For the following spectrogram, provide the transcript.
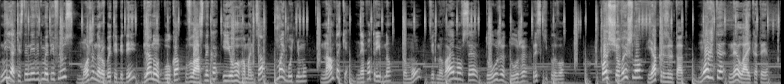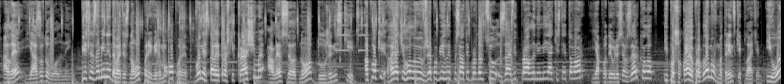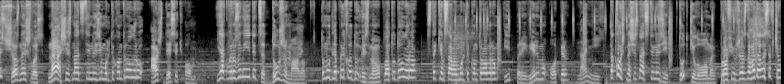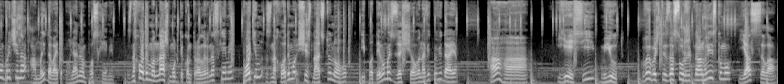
Неякісний невідмитий флюс може наробити біди для ноутбука, власника і його гаманця в майбутньому. Нам таке не потрібно, тому відмиваємо все дуже-дуже прискіпливо. Ось що вийшло як результат. Можете не лайкати, але я задоволений. Після заміни давайте знову перевіримо опори. Вони стали трошки кращими, але все одно дуже низькі. А поки гарячі голови вже побігли писати продавцю за відправлений неякісний товар, я подивлюся в зеркало і пошукаю проблему в материнській платі. І ось що знайшлось: на 16-й нозі мультиконтролеру аж 10 Ом. Як ви розумієте, це дуже мало. Тому для прикладу візьмемо плату донора з таким самим мультиконтролером і перевіримо опір на ній. Також на 16 нозі тут кілооми. Профі вже здогадалися, в чому причина, а ми давайте поглянемо по схемі. Знаходимо наш мультиконтролер на схемі, потім знаходимо 16 ногу і подивимось, за що вона відповідає. Ага, EC Mute. Вибачте за суржик на англійському, я з села.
